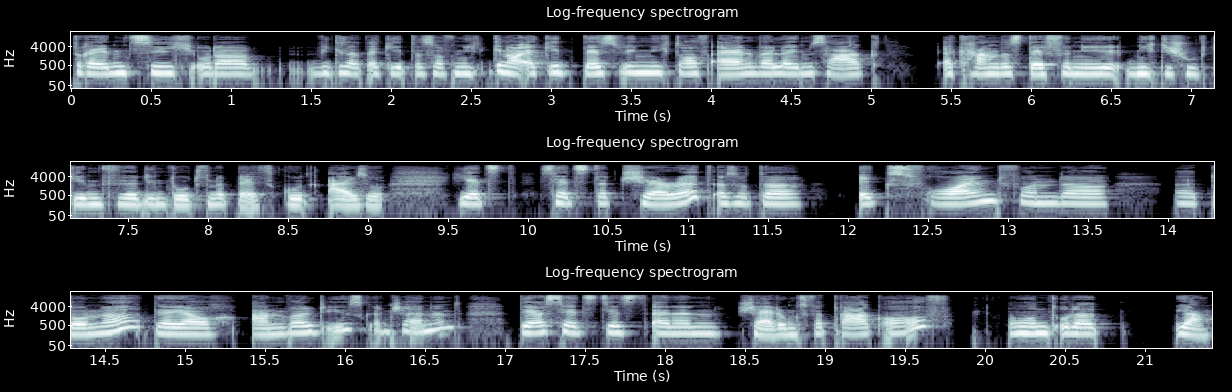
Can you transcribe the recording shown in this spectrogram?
trennt sich oder wie gesagt, er geht das auf nicht, genau, er geht deswegen nicht drauf ein, weil er eben sagt, er kann der Stephanie nicht die Schuld geben für den Tod von der Beth. Gut, also jetzt setzt der Jared, also der Ex-Freund von der äh, Donna, der ja auch Anwalt ist anscheinend, der setzt jetzt einen Scheidungsvertrag auf und oder ja,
